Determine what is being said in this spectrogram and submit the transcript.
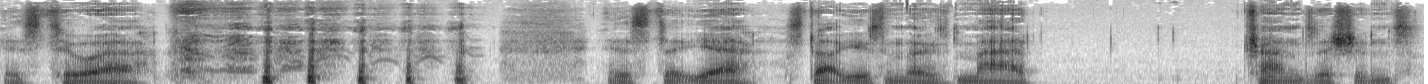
Is to uh, is to yeah start using those mad transitions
